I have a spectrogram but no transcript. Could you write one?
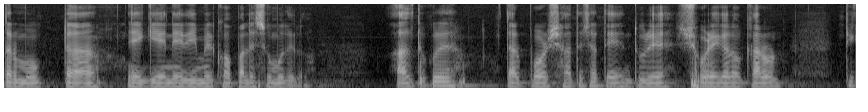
তার মুখটা এগিয়ে এনে রিমের কপালে চুমু দিল। আলতো করে তারপর সাথে সাথে দূরে সরে গেল, কারণ ঠিক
